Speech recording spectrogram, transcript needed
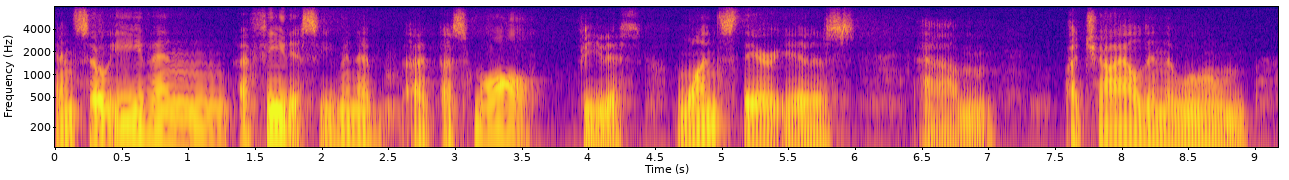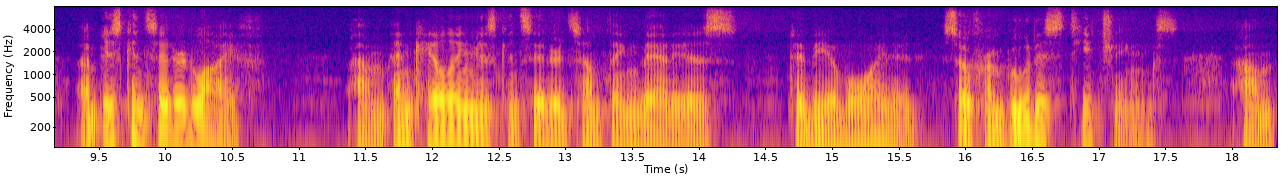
and so even a fetus, even a, a, a small fetus, once there is um, a child in the womb, um, is considered life. Um, and killing is considered something that is to be avoided. So, from Buddhist teachings, um,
